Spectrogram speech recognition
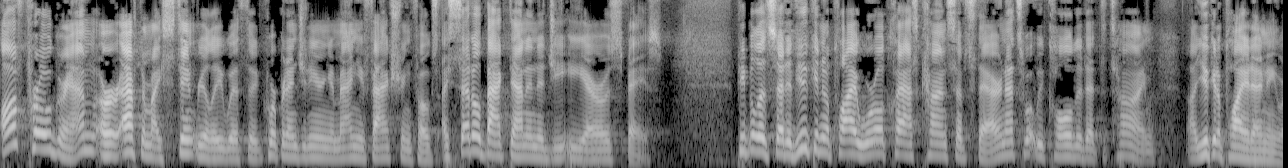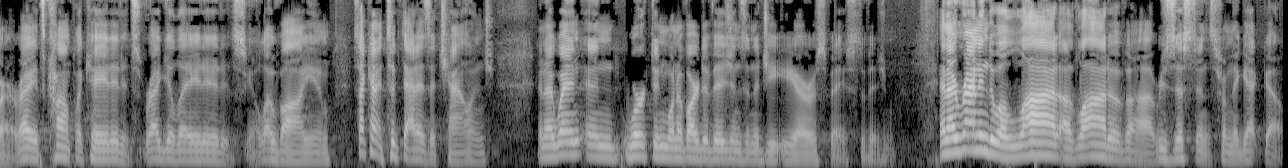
off program, or after my stint really with the corporate engineering and manufacturing folks, I settled back down into GE Aerospace. People had said if you can apply world class concepts there, and that's what we called it at the time, uh, you can apply it anywhere, right? It's complicated, it's regulated, it's you know, low volume. So I kind of took that as a challenge. And I went and worked in one of our divisions in the GE Aerospace division. And I ran into a lot, a lot of uh, resistance from the get go.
